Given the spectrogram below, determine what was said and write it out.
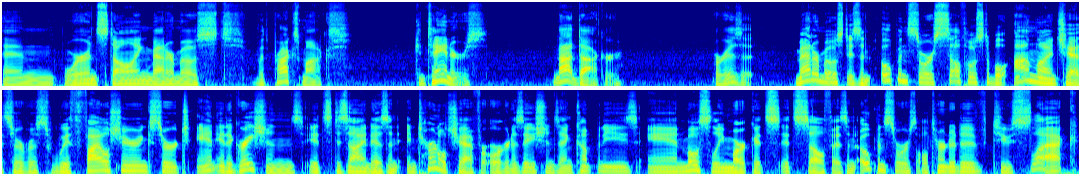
and we're installing Mattermost with Proxmox. Containers, not Docker. Or is it? Mattermost is an open source self hostable online chat service with file sharing, search, and integrations. It's designed as an internal chat for organizations and companies and mostly markets itself as an open source alternative to Slack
